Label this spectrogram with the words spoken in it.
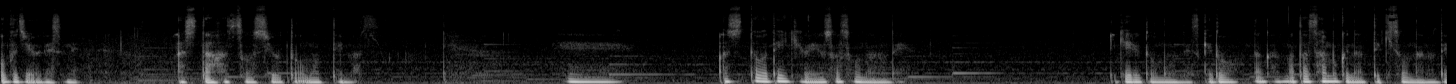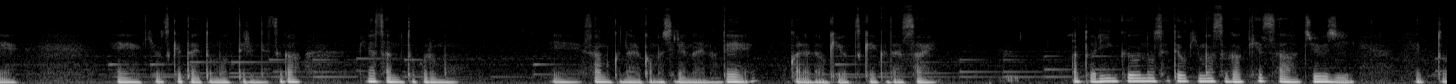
オブジェをですね明日発送しようと思っています、えー、明日は天気が良さそうなのでいけると思うんですけどなんかまた寒くなってきそうなので、えー、気をつけたいと思ってるんですが皆さんのところも、えー、寒くなるかもしれないのでお体お気をつけください。あとリンクを載せておきますが今朝10時えっと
